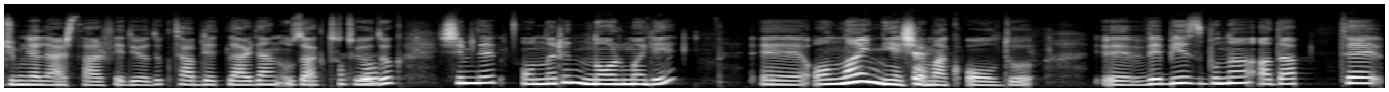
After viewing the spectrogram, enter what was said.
cümleler sarf ediyorduk. Tabletlerden uzak tutuyorduk. Şimdi onların normali, eee, online Evet. yaşamak oldu, eee, ve biz buna adapte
